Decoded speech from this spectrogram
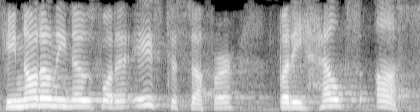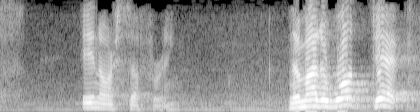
he not only knows what it is to suffer, but he helps us in our suffering. No matter what depth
